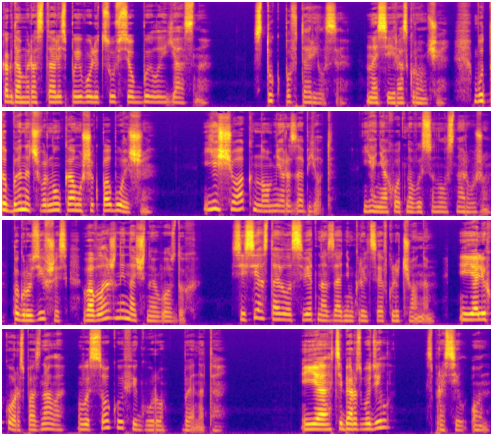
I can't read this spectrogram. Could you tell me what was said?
Когда мы расстались, по его лицу все было ясно. Стук повторился, на сей раз громче, будто Беннет швырнул камушек побольше. Еще окно мне разобьет. Я неохотно высунулась наружу, погрузившись во влажный ночной воздух. Сиси оставила свет на заднем крыльце включенным, и я легко распознала высокую фигуру Беннета. «Я тебя разбудил?» — спросил он.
